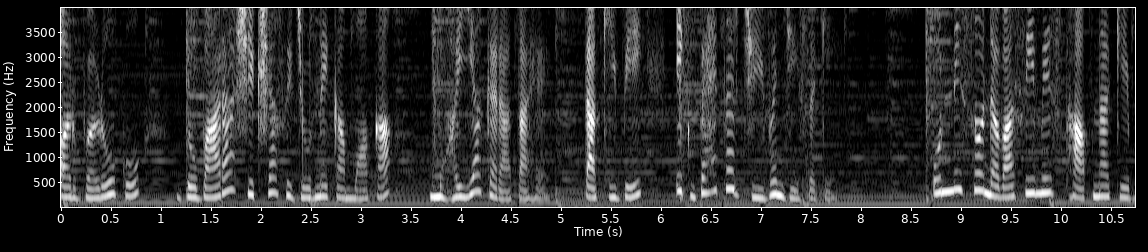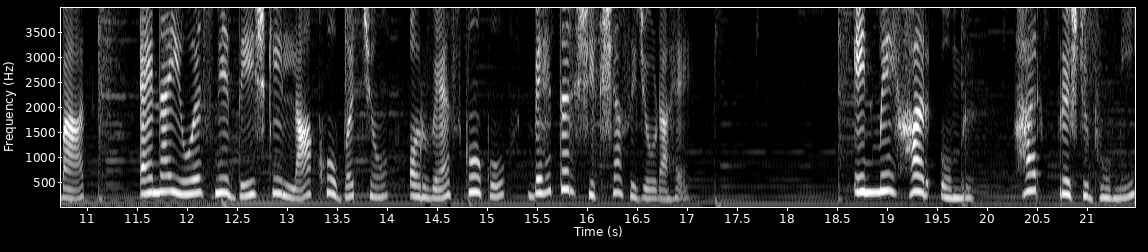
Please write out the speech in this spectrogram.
और बड़ों को दोबारा शिक्षा से जुड़ने का मौका मुहैया कराता है, ताकि वे एक बेहतर जीवन जी सकें। उन्नीस सौ नवासी में स्थापना के बाद एन ने देश के लाखों बच्चों और वयस्कों को बेहतर शिक्षा से जोड़ा है इनमें हर उम्र, हर पृष्ठभूमि,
